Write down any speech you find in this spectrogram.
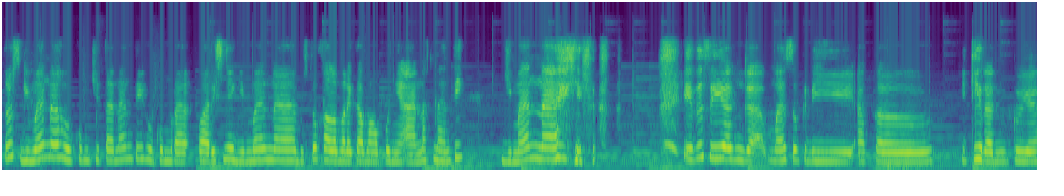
terus gimana hukum kita nanti? Hukum warisnya gimana? Habis itu kalau mereka mau punya anak nanti gimana? Gitu. Itu sih yang nggak masuk di akal pikiranku ya.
